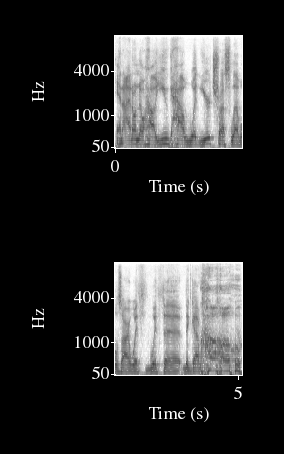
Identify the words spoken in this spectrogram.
And I don't know how you how what your trust levels are with with the the government. Oh,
